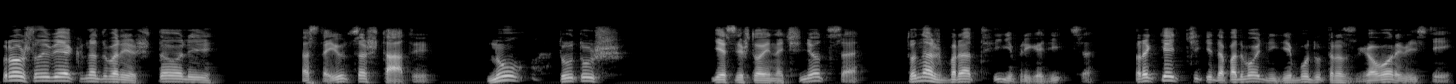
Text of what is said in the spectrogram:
Прошлый век на дворе, что ли? Остаются Штаты. Ну, тут уж... Если что и начнется, то наш брат и не пригодится. Ракетчики да подводники будут разговоры вести.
